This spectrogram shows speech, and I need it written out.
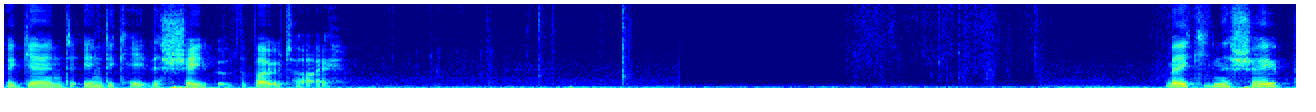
again to indicate the shape of the bow tie. Making the shape,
